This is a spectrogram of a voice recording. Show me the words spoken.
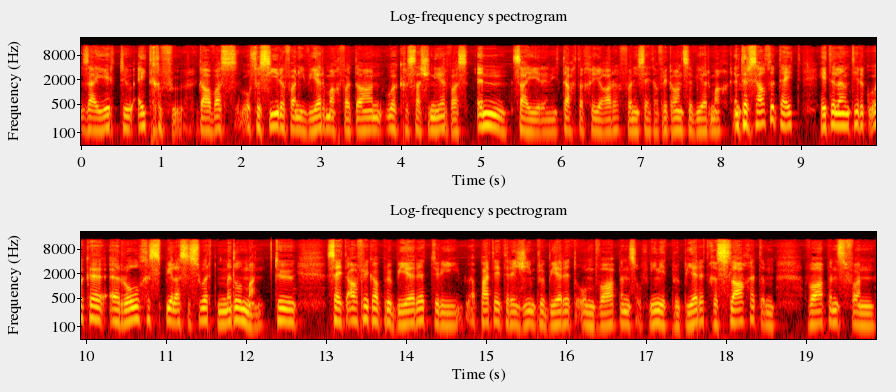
Zaire toe uitgevoer. Daar was offisiere van die weermag wat dan ook gestasioneer was in Zaire in die 80e jare van die Suid-Afrikaanse weermag. In terselfdertyd het hulle natuurlik ook 'n rol gespeel as 'n soort middelman. Toe Suid-Afrika probeer het, toe die apartheid regime probeer het om wapens of nie net probeer het geslaag het om wapens van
